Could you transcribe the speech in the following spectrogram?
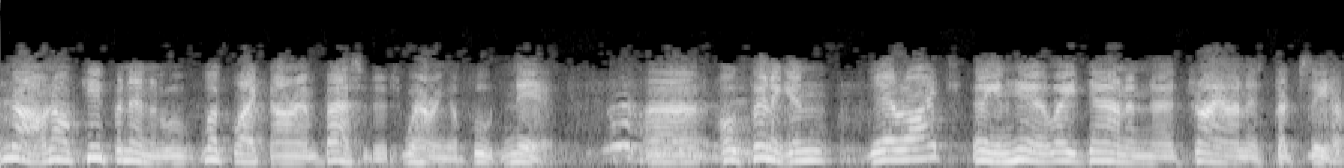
No, no, keep it in. It'll look like our ambassador's wearing a boutonniere. Uh, oh, Finnegan. Yeah, right? Finnegan, here, lay down and uh, try on this tuxedo.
